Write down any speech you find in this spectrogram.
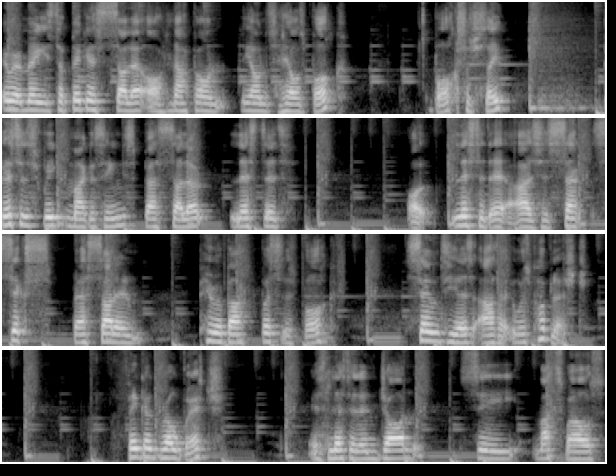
it remains the biggest seller of Napoleon Hill's book, books, I should say. Business Week magazine's bestseller listed or listed it as his sixth best-selling paperback business book 70 years after it was published. Think and Grow Rich is listed in John C. Maxwell's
